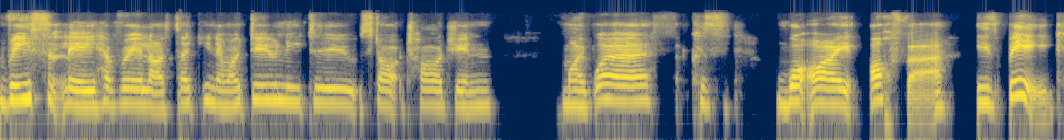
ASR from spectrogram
recently have realized that, you know, I do need to start charging my worth because what I offer is big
